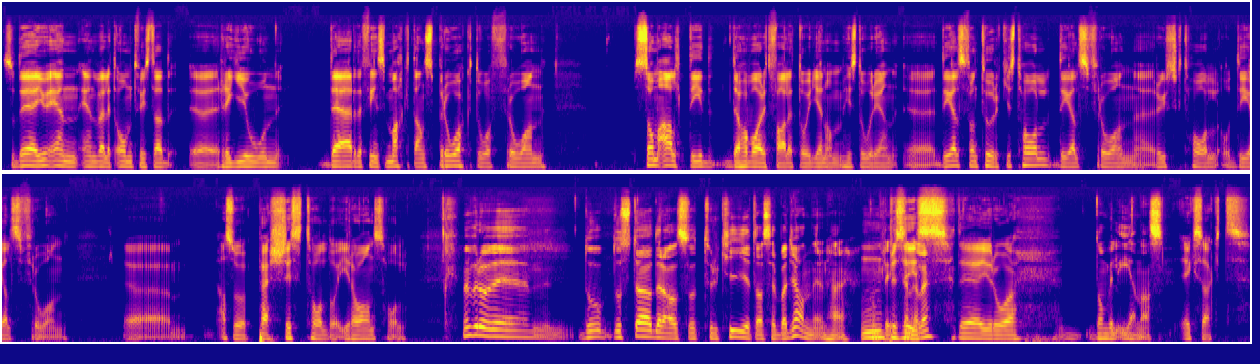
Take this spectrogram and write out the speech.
Så det är ju en, en väldigt omtvistad eh, region där det finns maktanspråk då från, som alltid det har varit fallet då genom historien, eh, dels från turkiskt håll, dels från eh, ryskt håll och dels från eh, alltså persiskt håll då, Irans håll. Men vadå, eh, då, då stöder alltså Turkiet Azerbajdzjan i den här Mm, konflikten, precis, det är ju då De vill enas. Exakt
